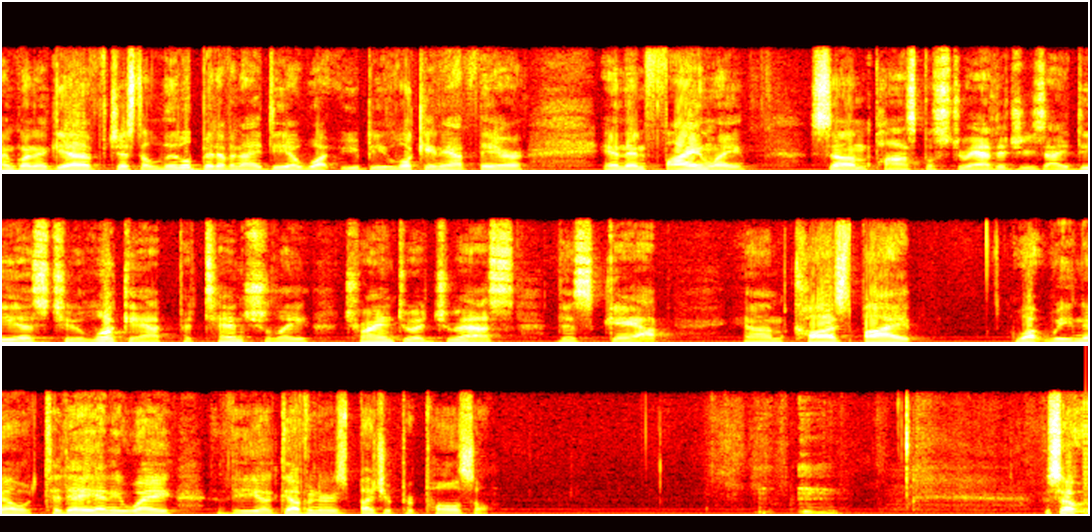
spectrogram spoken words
I'm going to give just a little bit of an idea what you'd be looking at there. And then finally, some possible strategies, ideas to look at potentially trying to address this gap um, caused by what we know today anyway, the uh, governor's budget proposal. So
